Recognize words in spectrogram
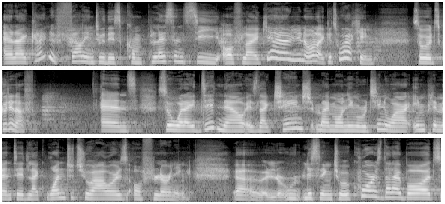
And I kind of fell into this complacency of like, yeah, you know, like it's working. So it's good enough. And so what I did now is like change my morning routine where I implemented like one to two hours of learning, uh, listening to a course that I bought,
